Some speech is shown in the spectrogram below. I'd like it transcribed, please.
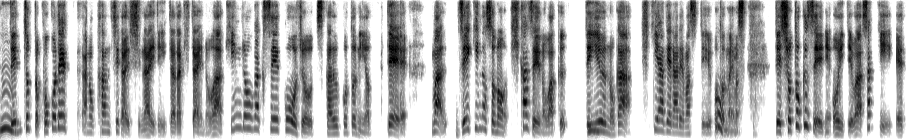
うんで、ちょっとここで、あの、勘違いしないでいただきたいのは、勤労学生控除を使うことによって、まあ、税金のその非課税の枠っていうのが引き上げられますっていうことになります。で、所得税においては、さっき、え、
